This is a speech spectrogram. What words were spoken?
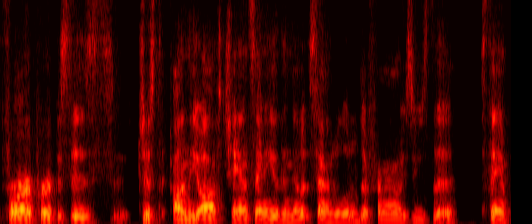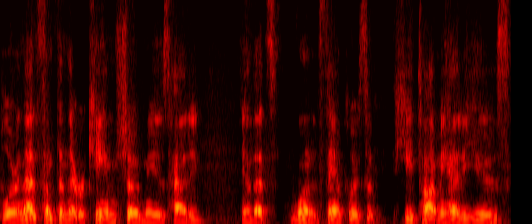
for our purposes, just on the off chance any of the notes sound a little different, I always use the sampler. And that's something that Rakeem showed me is how to, you know, that's one of the samplers that he taught me how to use.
